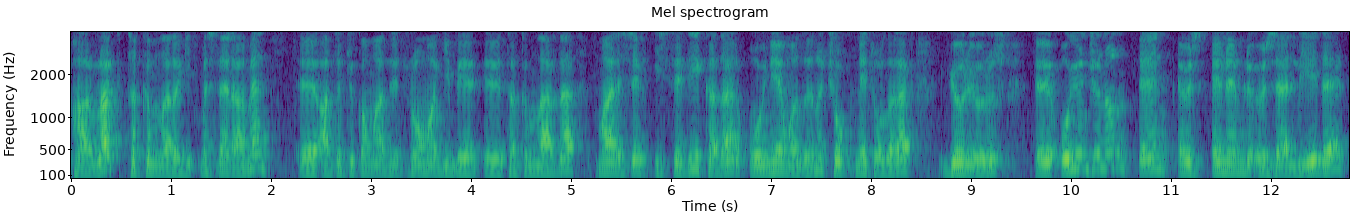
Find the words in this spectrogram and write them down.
parlak takımlara gitmesine rağmen e, Atletico Madrid, Roma gibi e, takımlarda maalesef istediği kadar oynayamadığını çok net olarak görüyoruz. E, oyuncunun en öz- önemli özelliği de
